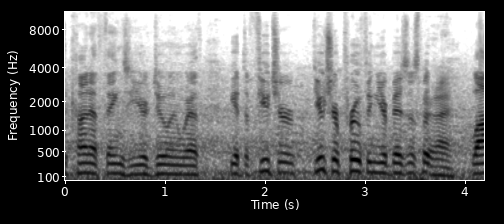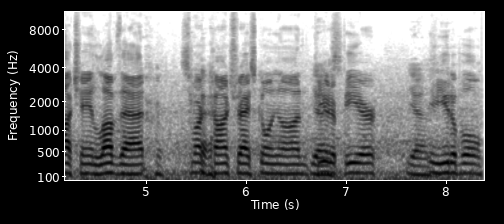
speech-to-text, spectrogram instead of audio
the kind of things you're doing with, you get the future, future-proofing your business with Right. blockchain, love that. Smart contracts going on, peer-to-peer, Yes. immutable,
